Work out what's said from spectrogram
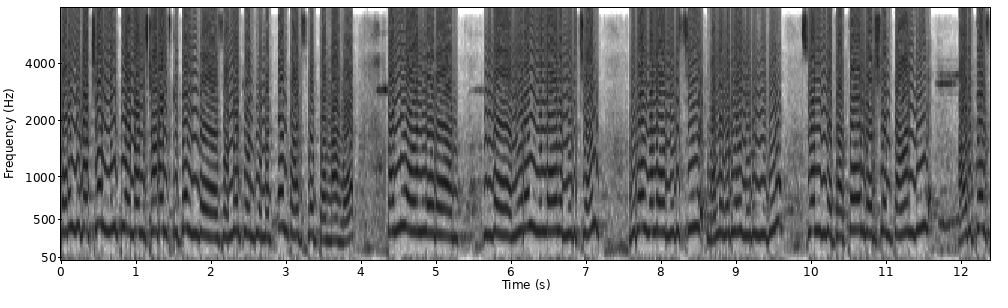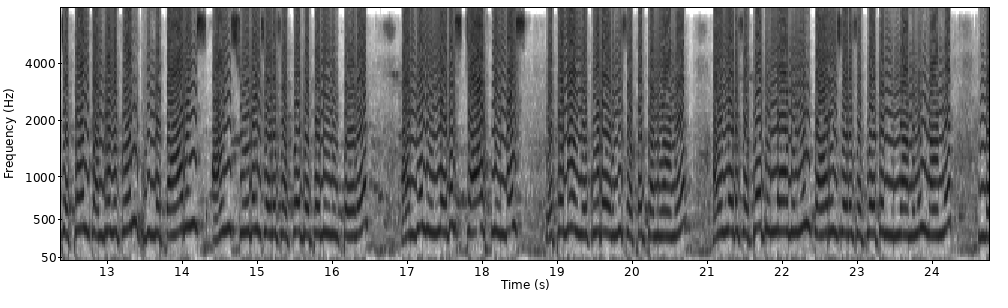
குறைஞ்சபட்சம் நூத்தி ஐம்பது ஸ்டூடெண்ட்ஸ் கிட்ட இந்த சம்மர் கேம்ப்ல மட்டும் பார்ட்டிசிபேட் பண்ணாங்க. பண்ணி அவங்களோட இந்த நிறை விழாவை முடிச்சோம் நிறை விழா முடிச்சு நல்லபடியா முடிஞ்சது. ஸோ இந்த பத்தாவது வருஷம் தாண்டி அடுத்த ஸ்டெப் ஆன் பண்றதுக்கும் இந்த பேரண்ட்ஸ் அண்ட் ஸ்டூடெண்ட்ஸோட சப்போர்ட் எப்பவுமே எனக்கு தேவை. அண்ட் தென் உங்களோட ஸ்டாஃப் மெம்பர்ஸ் எப்பவுமே அவங்க கூட இருந்து சப்போர்ட் பண்ணுவாங்க. அவங்களோட சப்போர்ட் இல்லாமலும் பேரண்ட்ஸோட சப்போர்ட்டும் இல்லாமலும் நாங்க இந்த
